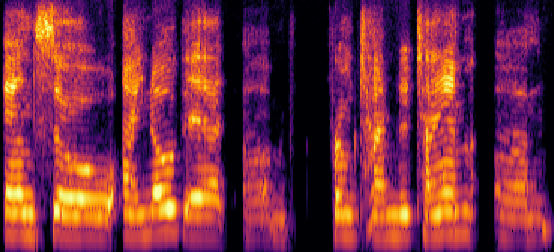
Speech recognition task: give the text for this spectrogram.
And so I know that um, from time to time, um,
